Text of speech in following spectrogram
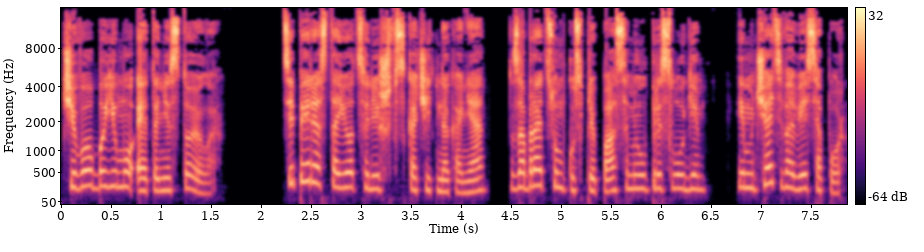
чего бы ему это ни стоило. Теперь остается лишь вскочить на коня, забрать сумку с припасами у прислуги и мчать во весь опор.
